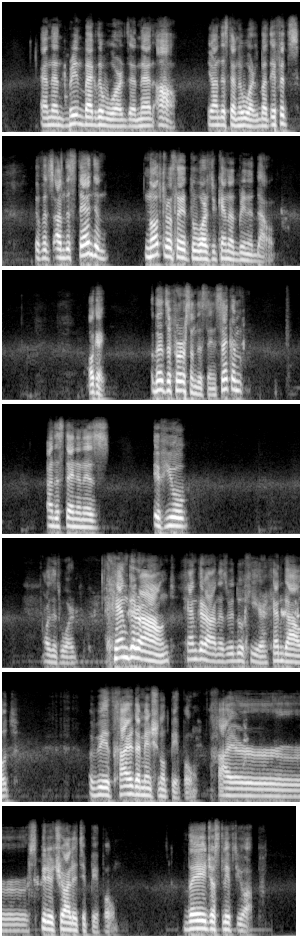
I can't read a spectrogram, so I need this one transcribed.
and then bring back the words and then oh you understand the words. But if it's if it's understanding not translated to words, you cannot bring it down. Okay. That's the first understanding. Second understanding is if you what's that word? Hang around, hang around as we do here, hang out with higher dimensional people, higher spirituality people. They just lift you up.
